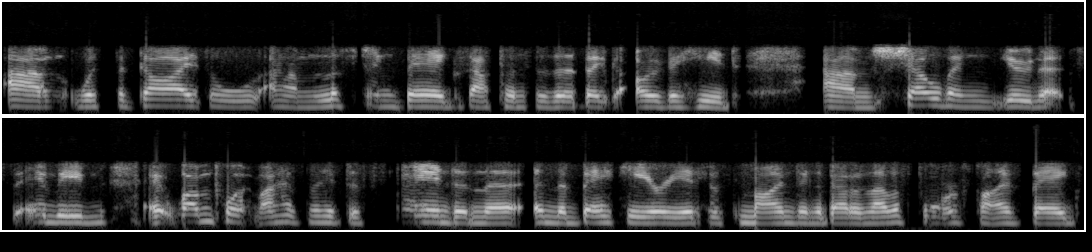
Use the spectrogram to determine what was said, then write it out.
um, with the guys all um, lifting bags up into the big overhead um, shelving units. And then at one point, my husband had to stand in the in the back area just minding about another four or five bags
